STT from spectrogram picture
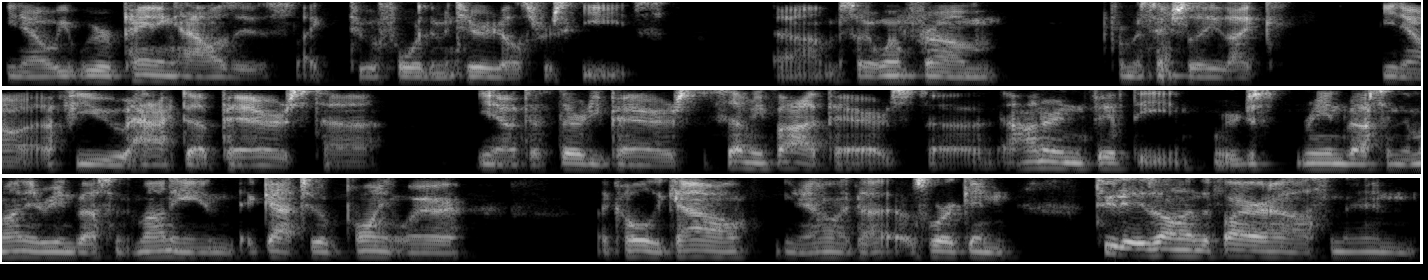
you know, we, we were painting houses like to afford the materials for skis. Um, so it went from, from essentially like, you know, a few hacked up pairs to, you know, to 30 pairs, to 75 pairs, to 150. We were just reinvesting the money, reinvesting the money. And it got to a point where like holy cow, you know, like I was working two days on at the firehouse and then,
